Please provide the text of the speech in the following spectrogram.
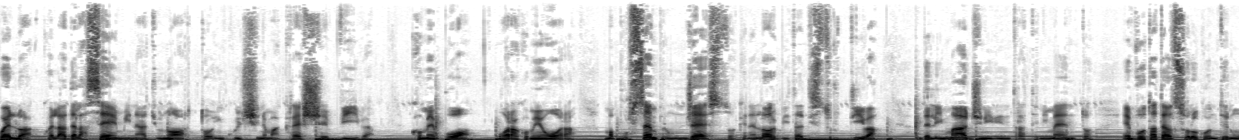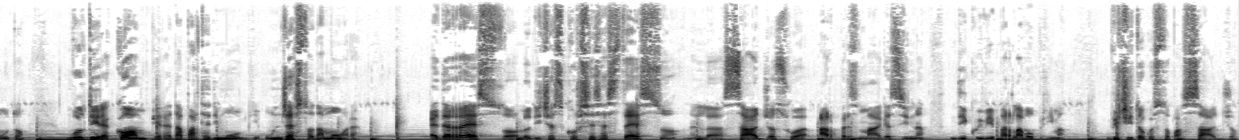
quella, quella della semina di un orto in cui il cinema cresce e vive, come può, ora come ora, ma pur sempre un gesto che nell'orbita distruttiva delle immagini di intrattenimento e votate al solo contenuto, vuol dire compiere da parte di Mubi un gesto d'amore, e del resto, lo dice Scorsese stesso nel saggio su Harper's Magazine di cui vi parlavo prima. Vi cito questo passaggio.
